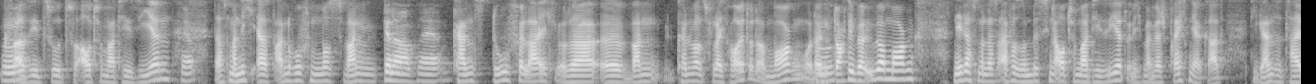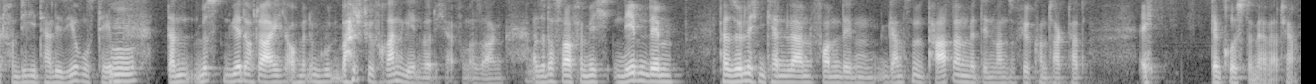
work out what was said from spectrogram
mhm. quasi zu, zu automatisieren, ja. dass man nicht erst anrufen muss, wann genau, ja, kannst du vielleicht oder äh, wann können wir uns vielleicht heute oder morgen oder mhm. doch lieber übermorgen. Nee, dass man das einfach so ein bisschen automatisiert. Und ich meine, wir sprechen ja gerade die ganze Zeit von Digitalisierungsthemen. Mhm. Dann müssten wir doch da eigentlich auch mit einem guten Beispiel vorangehen, würde ich einfach mal sagen. Also das war für mich neben dem persönlichen Kennenlernen von den ganzen Partnern, mit denen man so viel Kontakt hat, echt der größte Mehrwert, ja.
